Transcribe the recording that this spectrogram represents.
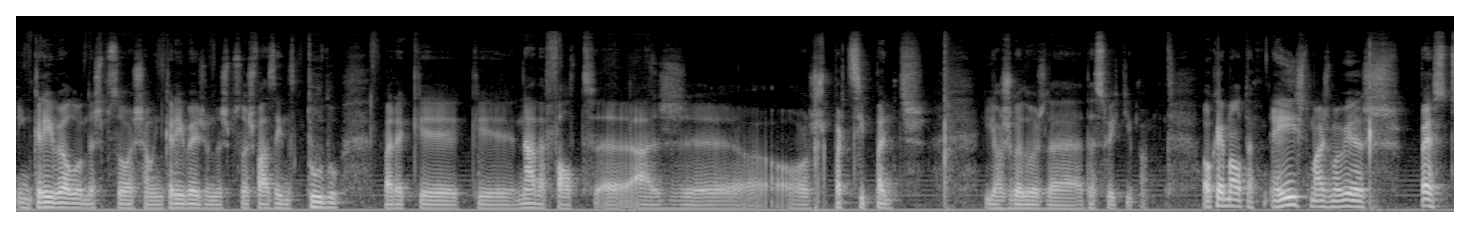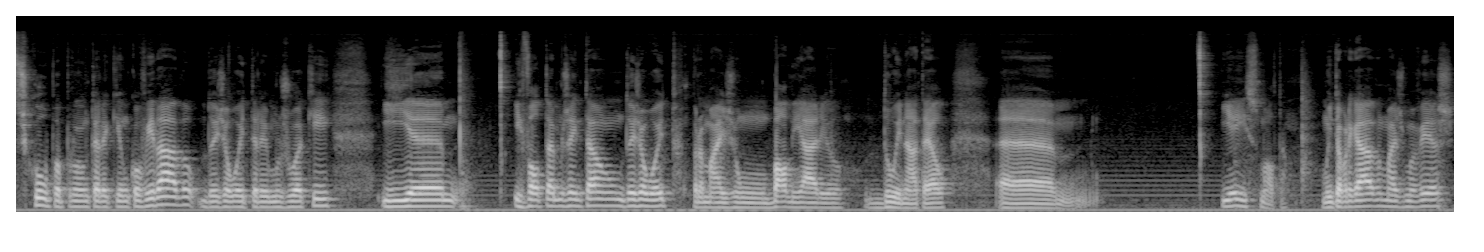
incrível, onde as pessoas são incríveis, onde as pessoas fazem de tudo para que, que nada falte uh, às, uh, aos participantes e aos jogadores da, da sua equipa. Ok, malta, é isto, mais uma vez Peço desculpa por não ter aqui um convidado, 2 a 8 teremos o aqui e, uh, e voltamos então 2 a 8 para mais um balneário do Inatel. Uh, e é isso, malta. Muito obrigado mais uma vez.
